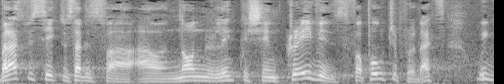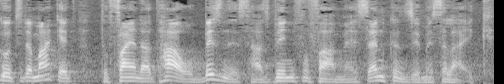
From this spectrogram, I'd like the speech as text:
But as we seek to satisfy our non-relinquishing cravings for poultry products, we go to the market to find out how business has been for farmers and consumers alike.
